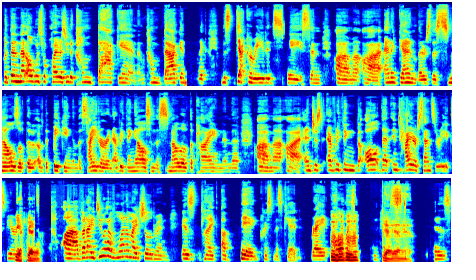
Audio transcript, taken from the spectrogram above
but then that always requires you to come back in and come back in like this decorated space and um uh and again there's the smells of the of the baking and the cider and everything else and the smell of the pine and the um uh, uh and just everything the all that entire sensory experience yeah, yeah, yeah. uh but i do have one of my children is like a big christmas kid right mm-hmm, always mm-hmm. yeah yeah yeah is.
